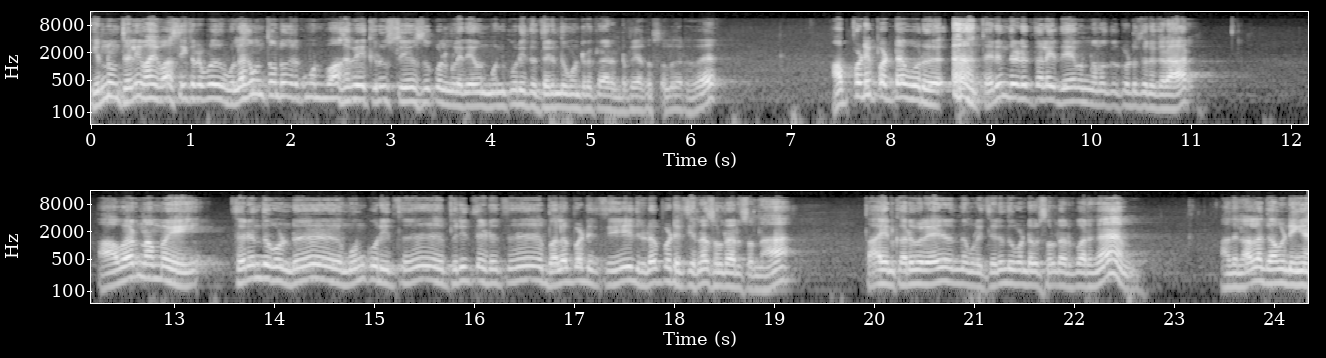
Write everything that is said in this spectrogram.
இன்னும் தெளிவாய் வாசிக்கிற பொழுது உலகம் தோன்றுவதற்கு முன்பாகவே கிறிஸ்து இயேசுக்குள் உங்களை தேவன் முன்குறித்து தெரிந்து கொண்டிருக்கிறார் என்று வேதம் சொல்கிறது அப்படிப்பட்ட ஒரு தெரிந்தெடுத்தலை தேவன் நமக்கு கொடுத்திருக்கிறார். அவர் நம்மை தெரிந்து கொண்டு முன்குறித்து பிரித்தெடுத்து பலப்படுத்தி திடப்படுத்தி என்ன சொல்கிறாரு சொன்னால் தாயின் கருவிலே இருந்து உங்களை தெரிந்து கொண்டவர் சொல்கிறார் பாருங்க. அதனால் கவனிங்க.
